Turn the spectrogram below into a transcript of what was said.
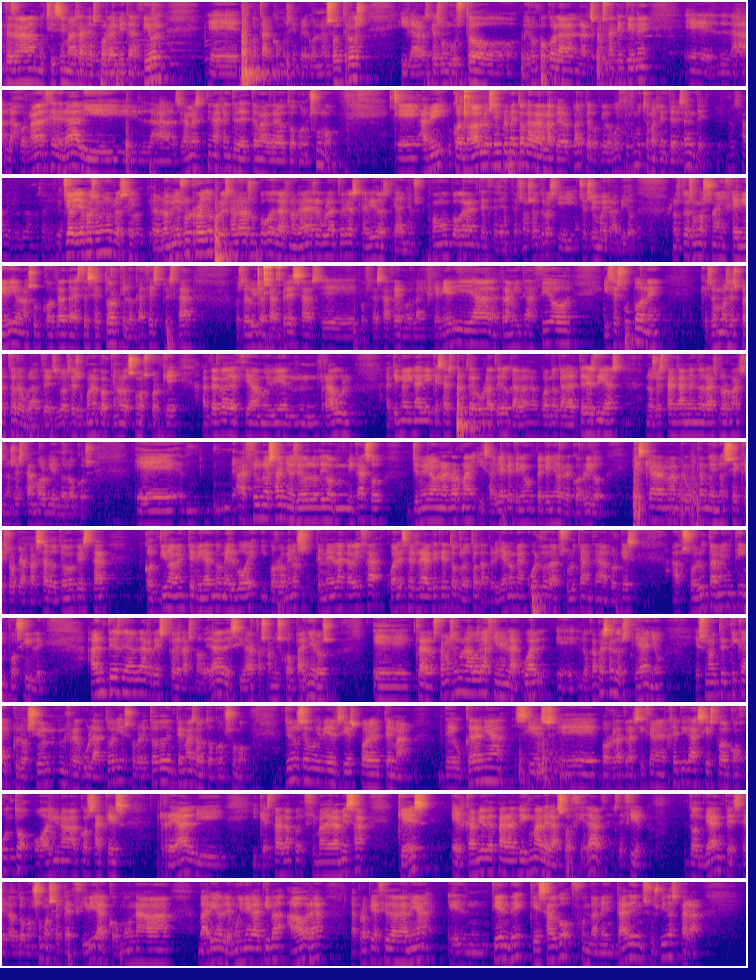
Antes de nada, muchísimas gracias por la invitación, eh, por contar como siempre con nosotros y la verdad es que es un gusto ver un poco la, respuesta que tiene eh, la, jornada en general y, las ganas que tiene la gente del tema del autoconsumo. Eh, a mí, cuando hablo, siempre me toca dar la peor parte, porque lo vuestro es mucho más interesante. No sabes lo que vamos a decir. Yo, yo más o menos lo sé, pero lo mío es un rollo porque es hablaros un poco de las novedades regulatorias que ha habido este año. Pongo un poco de antecedentes. Nosotros, y yo soy muy rápido, nosotros somos una ingeniería, una subcontrata de este sector que lo que hace es prestar los servicios a empresas, eh, pues les hacemos la ingeniería, la tramitación, y se supone que somos expertos regulatorios. Digo, se supone porque no lo somos, porque antes lo decía muy bien Raúl, Aquí no hay nadie que sea experto regulatorio cuando cada tres días nos están cambiando las normas y nos están volviendo locos. Eh, hace unos años, yo lo digo en mi caso, yo me miraba una norma y sabía que tenía un pequeño recorrido. Es que ahora me van preguntando y no sé qué es lo que ha pasado. Tengo que estar continuamente mirándome el BOE y por lo menos tener en la cabeza cuál es el real decreto que lo toca, pero ya no me acuerdo de absolutamente nada porque es absolutamente imposible. Antes de hablar de esto, de las novedades y dar paso a mis compañeros, eh, claro, estamos en una vorágine en la cual eh, lo que ha pasado este año es una auténtica eclosión regulatoria, sobre todo en temas de autoconsumo. Yo no sé muy bien si es por el tema de Ucrania, si es eh, por la transición energética, si es todo el conjunto, o hay una cosa que es real y, que está encima de la mesa, que es el cambio de paradigma de la sociedad. Es decir, donde antes el autoconsumo se percibía como una variable muy negativa, ahora la propia ciudadanía entiende que es algo fundamental en sus vidas para,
